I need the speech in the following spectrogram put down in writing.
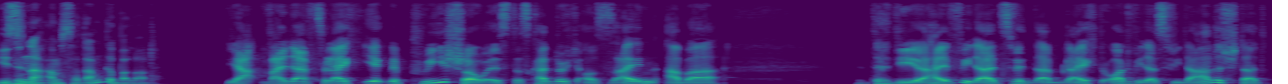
Die sind nach Amsterdam geballert. Ja, weil da vielleicht irgendeine Pre-Show ist. Das kann durchaus sein, aber die Halbfinals finden am gleichen Ort wie das Finale statt.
